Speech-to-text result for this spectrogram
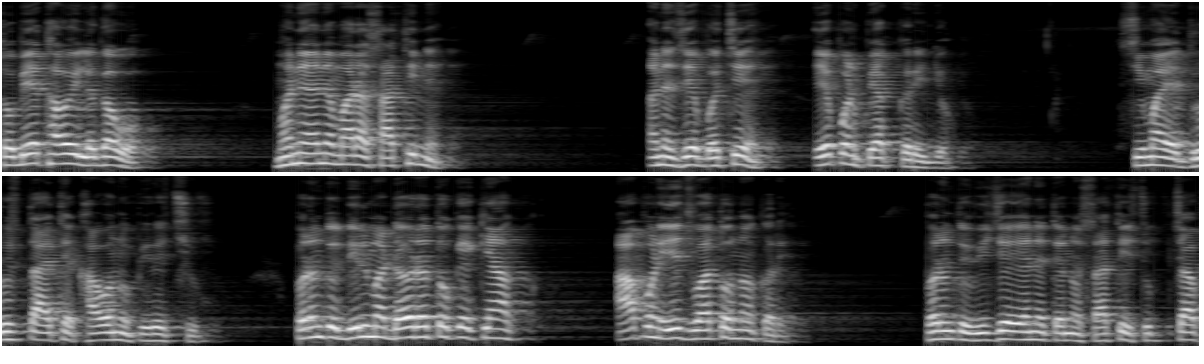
તો બે થાળી લગાવો. મને અને મારા સાથીને અને જે બચે એ પણ પેક કરી દો. સીમાએ ધ્રુજતા હાથે ખાવાનું પીરસ્યું. પરંતુ દિલમાં ડર હતો કે ક્યાંક આ પણ એ જ વાતો ન કરે. પરંતુ વિજય અને તેનો સાથી ચૂપચાપ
